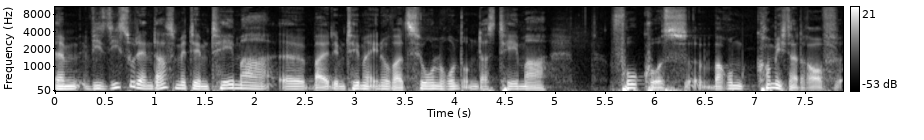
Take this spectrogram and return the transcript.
Ähm, wie siehst du denn das mit dem Thema, äh, bei dem Thema Innovation rund um das Thema Fokus? Warum komme ich da drauf?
